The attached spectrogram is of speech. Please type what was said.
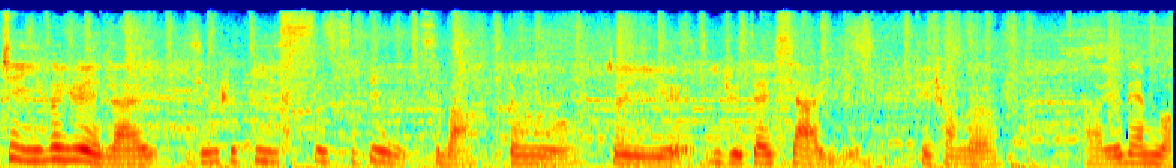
这一个月以来，已经是第四次、第五次吧登陆，所以一直在下雨，非常的啊，有点冷。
